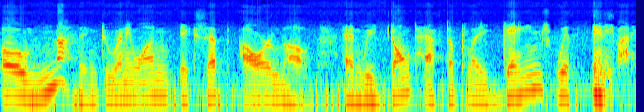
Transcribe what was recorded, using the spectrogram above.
owe nothing to anyone except our love. And we don't have to play games with anybody.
